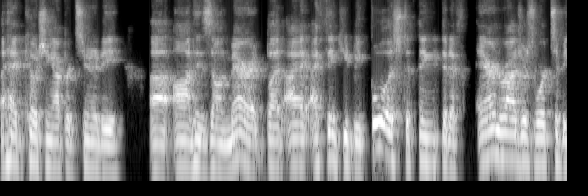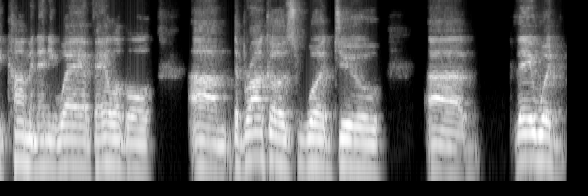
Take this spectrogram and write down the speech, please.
a head coaching opportunity uh, on his own merit. But I, I, think you'd be foolish to think that if Aaron Rodgers were to become in any way available, um, the Broncos would do, uh, they would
